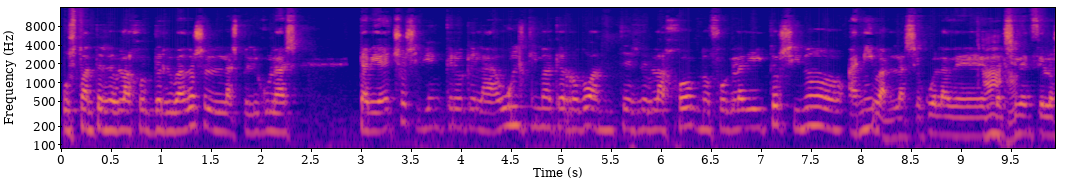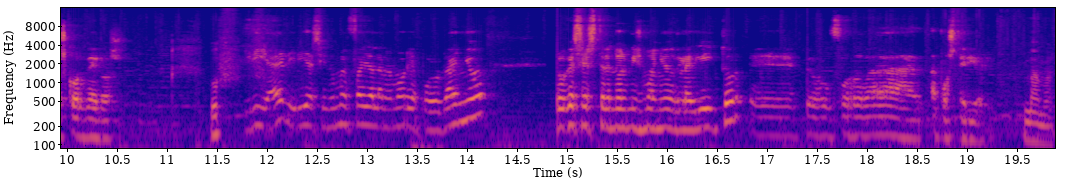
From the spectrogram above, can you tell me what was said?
justo antes de Black Hawk Derribados, las películas que había hecho, si bien creo que la última que rodó antes de Black Hawk no fue Gladiator, sino Aníbal, la secuela de, del Silencio de los Corderos. Diría, ¿eh? diría, si no me falla la memoria por año, creo que se estrenó el mismo año de Gladiator, eh, pero fue rodada a posteriori. Vamos,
